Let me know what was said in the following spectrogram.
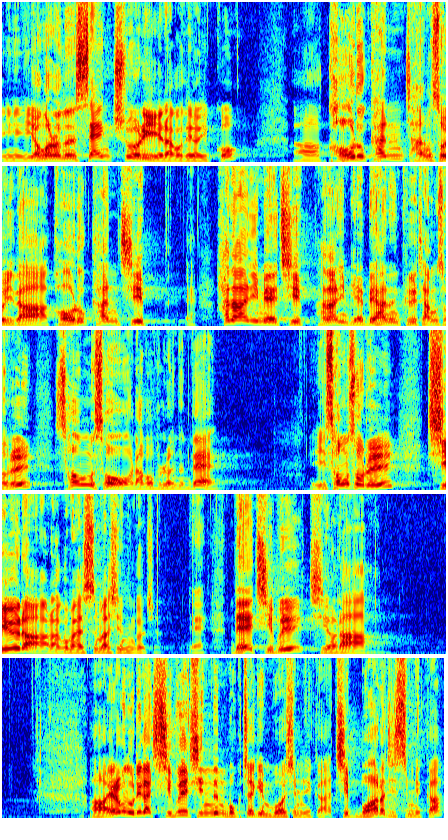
영어로는 sanctuary라고 되어 있고 어, 거룩한 장소이다. 거룩한 집. 예, 하나님의 집, 하나님 예배하는 그 장소를 성소라고 불렀는데 이 성소를 지으라라고 말씀하시는 거죠. 예, 내 집을 지어라. 어, 여러분 우리가 집을 짓는 목적이 무엇입니까? 집 뭐하러 짓습니까?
